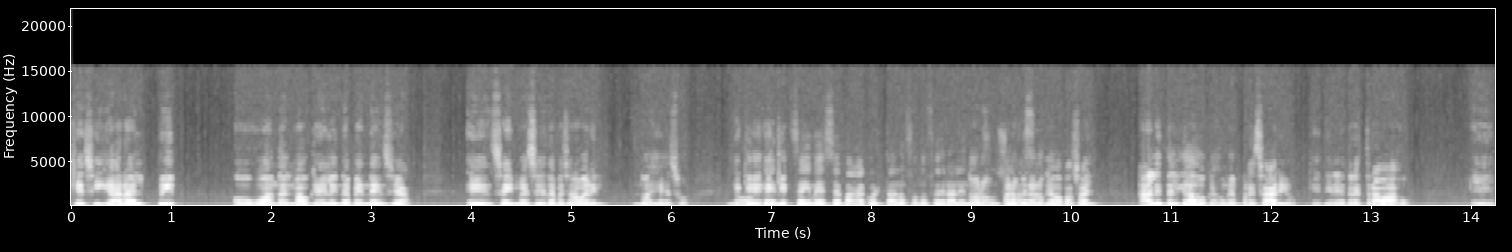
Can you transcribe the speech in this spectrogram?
Que si gana el PIB o Juan Dalmau, que es la independencia, en seis meses, siete meses no va a venir. No es eso. no, es que, que, es en que- seis meses van a cortar los fondos federales. no, No, pero mira así. lo que va a pasar. Alex Delgado, que es un empresario que tiene tres trabajos, eh,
